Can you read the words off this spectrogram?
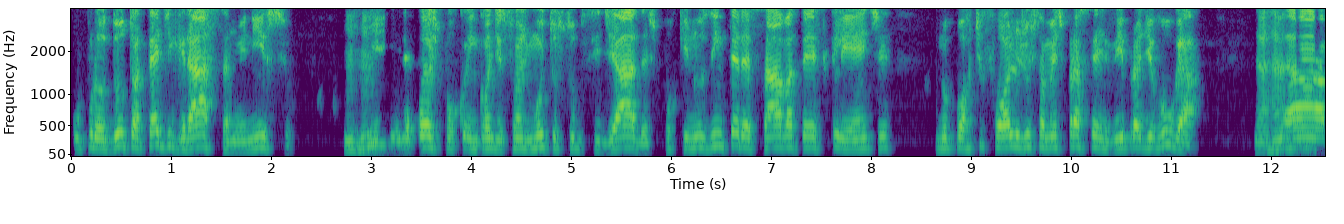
o produto até de graça no início uhum. e depois por, em condições muito subsidiadas, porque nos interessava ter esse cliente no portfólio justamente para servir para divulgar. Uhum. Ah,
